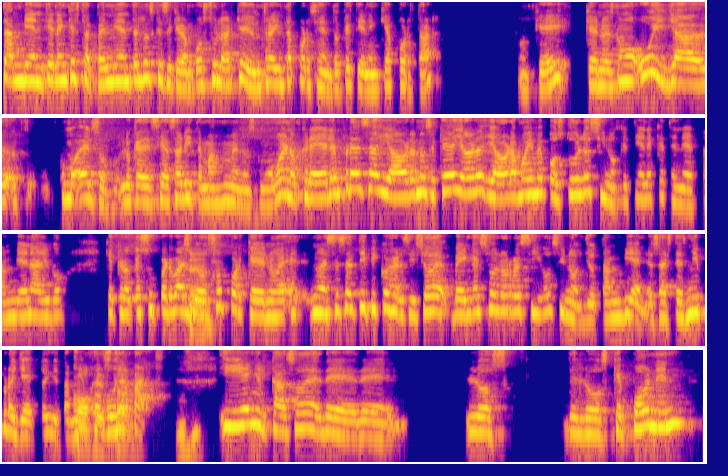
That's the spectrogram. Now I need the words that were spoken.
también tienen que estar pendientes los que se quieran postular, que hay un 30% que tienen que aportar, ¿ok? Que no es como, uy, ya como eso, lo que decías ahorita más o menos, como bueno, creé la empresa y ahora no sé qué, y ahora, y ahora voy y me postulo, sino que tiene que tener también algo que creo que es súper valioso porque no es, no es ese típico ejercicio de venga y solo recibo, sino yo también, o sea, este es mi proyecto, yo también pongo una parte. Y en el caso de, de, de, los, de los que ponen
